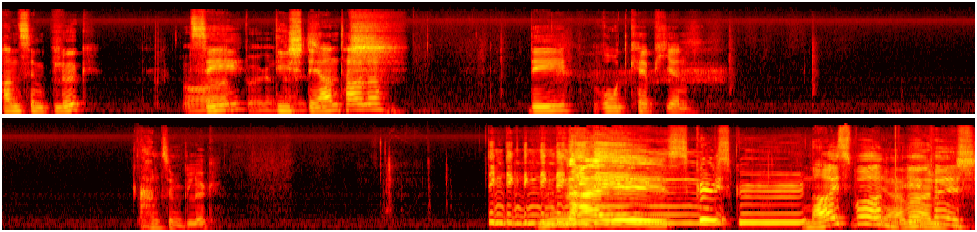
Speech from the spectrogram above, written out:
Hans im Glück, Oh, C. Burger, Die nice. Sterntaler, D. Rotkäppchen. Hans im Glück. Ding, ding, ding, ding, ding, nice. ding, ding. skü. Nice, Mann. Ja, Mann. Episch.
